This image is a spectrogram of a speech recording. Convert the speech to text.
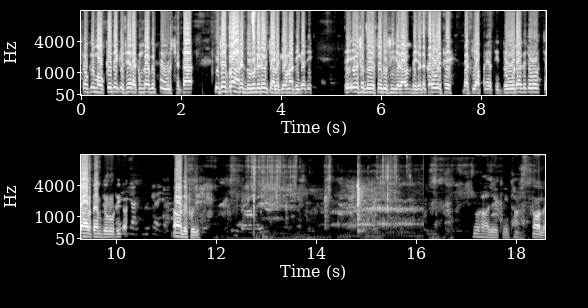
ਕਿਉਂਕਿ ਮੌਕੇ ਤੇ ਕਿਸੇ ਰਕਮ ਦਾ ਕੋਈ ਭੂਰ ਛੱਟਾ ਕਿਸੇ ਭਰਾ ਨੇ ਦੂਰੋਂ ਨੇੜੋਂ ਚੱਲ ਕੇ ਆਉਣਾ ਠੀਕ ਆ ਜੀ। ਤੇ ਇਸ ਬੇਸ ਤੇ ਤੁਸੀਂ ਜਿਹੜਾ ਵਿਜ਼ਿਟ ਕਰੋ ਇੱਥੇ। ਬਾਕੀ ਆਪਣੇ ਹੱਥੀ ਦੋ ਡੰਗ ਚੋਲੋ ਚਾਰ ਟਾਈਮ ਚੋਲੋ ਠੀਕ ਆ? ਆਹ ਦੇਖੋ ਜੀ। ਵਿਖਾ ਦੇ ਕੀ ਥਾਂ। ਲੈ।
